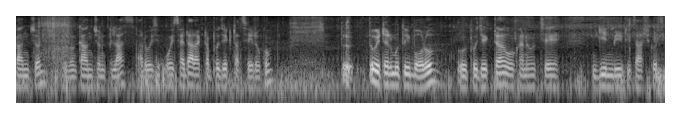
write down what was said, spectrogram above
কাঞ্চন এবং কাঞ্চন প্লাস আর ওই ওই সাইডে আর একটা প্রজেক্ট আছে এরকম। তো তো এটার মতোই বড় ওই প্রজেক্টটা ওখানে হচ্ছে গ্রিন বিউটি চাষ করছি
